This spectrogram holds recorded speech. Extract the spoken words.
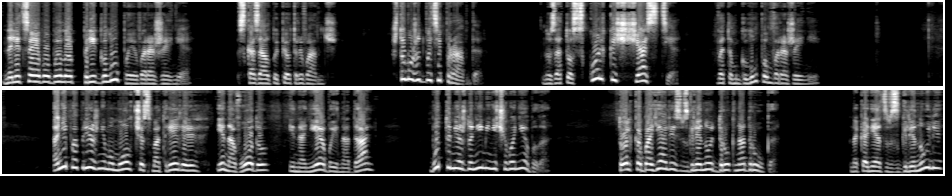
На лице его было приглупое выражение, — сказал бы Петр Иванович, — что, может быть, и правда но зато сколько счастья в этом глупом выражении. Они по-прежнему молча смотрели и на воду, и на небо, и на даль, будто между ними ничего не было, только боялись взглянуть друг на друга. Наконец взглянули,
